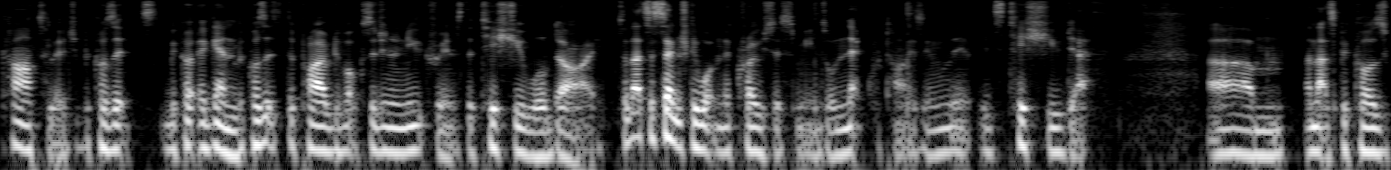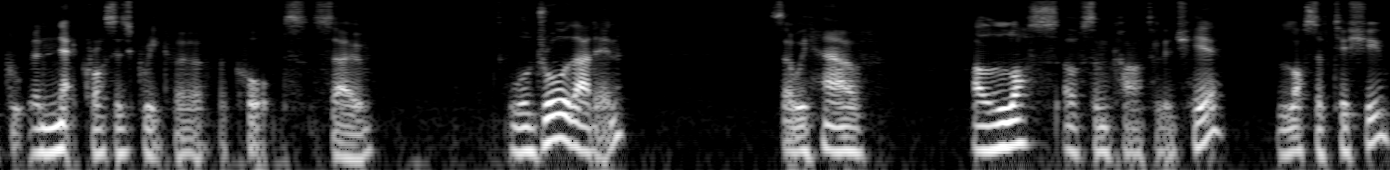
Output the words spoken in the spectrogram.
cartilage because it's because again because it's deprived of oxygen and nutrients the tissue will die. So that's essentially what necrosis means or necrotizing it's tissue death. Um, and that's because necros is greek for, for corpse. So we'll draw that in. So we have a loss of some cartilage here loss of tissue.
